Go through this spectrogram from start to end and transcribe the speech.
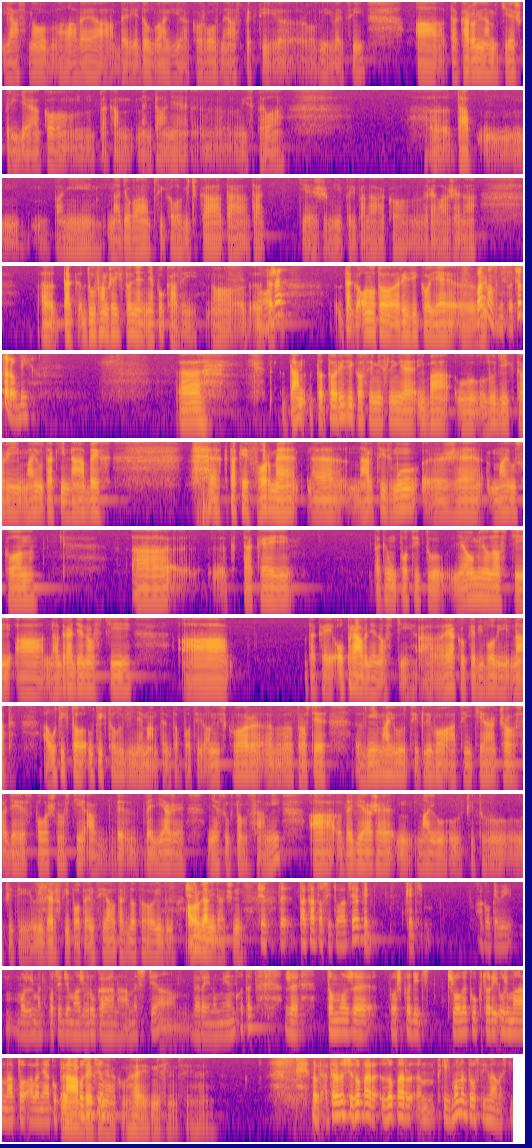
jasno v hlave a berie do úvahy ako rôzne aspekty rôznych vecí. A tá Karolina mi tiež príde ako taká mentálne e, vyspelá. E, tá pani Naďová, psychologička, tá, tá tiež mi prípada ako zrelá žena. E, tak dúfam, že ich to ne, nepokazí. No, Môže? Tak, tak ono to riziko je... V akom zmysle? Čo to robí? Uh, tam to, to riziko si myslím je iba u ľudí, ktorí majú taký nábeh eh, k takej forme e, narcizmu, eh, že majú sklon e, k takej, takému pocitu neomilnosti a nadradenosti a takej oprávnenosti. A ako keby boli nad A u týchto, u týchto ľudí nemám tento pocit. Oni skôr e, proste vnímajú citlivo a cítia, čo sa deje v spoločnosti a vedia, že nie sú v tom sami a vedia, že majú určitú, určitý líderský potenciál, tak do toho idú. Čiže, a organizačný. Čiže t- takáto situácia, keď, keď ako keby môžeš mať pocit, že máš v rukách meste a verejnú mienku, tak, že to môže poškodiť človeku, ktorý už má na to ale nejakú predispozíciu? Nábeh nejakú, hej, myslím si, hej. Dobre, a teraz ešte zo pár, zo pár um, takých momentov z tých námestí.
